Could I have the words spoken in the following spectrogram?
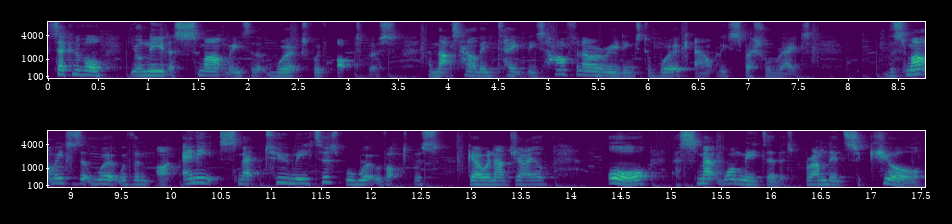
Second of all, you'll need a smart meter that works with Octopus and that's how they take these half an hour readings to work out these special rates. The smart meters that work with them are any SMET 2 meters will work with Octopus Go and Agile, or a SMET 1 meter that's branded secure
